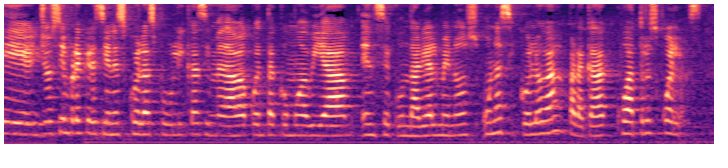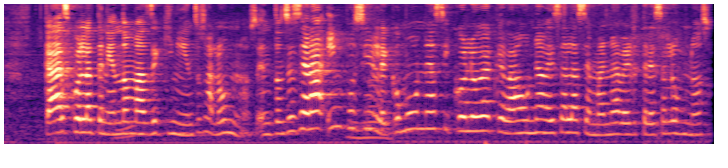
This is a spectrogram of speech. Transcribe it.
eh, yo siempre crecí en escuelas públicas y me daba cuenta cómo había en secundaria al menos una psicóloga para cada cuatro escuelas. Cada escuela teniendo más de 500 alumnos. Entonces era imposible. Como una psicóloga que va una vez a la semana a ver tres alumnos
